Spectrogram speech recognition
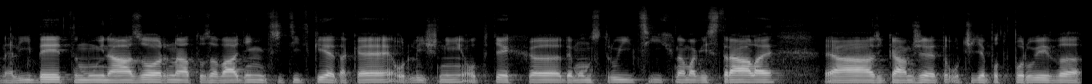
nelíbit, můj názor na to zavádění třicítky je také odlišný od těch eh, demonstrujících na magistrále. Já říkám, že to určitě podporuji v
